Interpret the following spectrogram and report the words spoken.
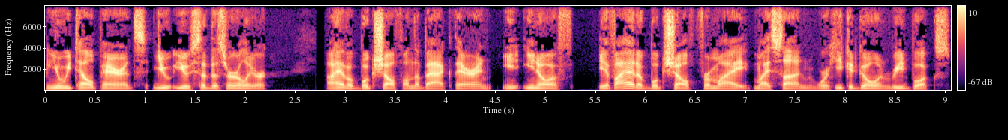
you know, we tell parents, you, you said this earlier, I have a bookshelf on the back there. And, you, you know, if, if I had a bookshelf for my, my son where he could go and read books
